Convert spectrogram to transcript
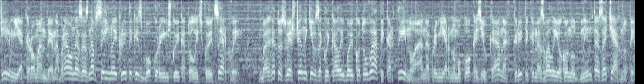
Фільм, як роман Дена Брауна, зазнав сильної критики з боку Римської католицької церкви. Багато священиків закликали бойкотувати картину, а на прем'єрному показі в Канах критики назвали його нудним та затягнутим.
